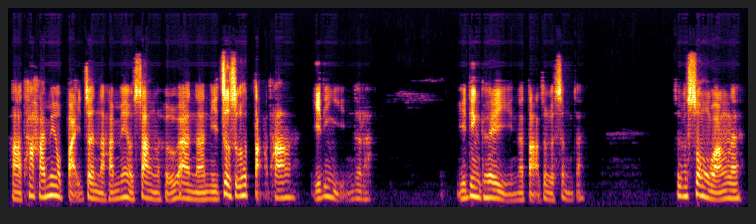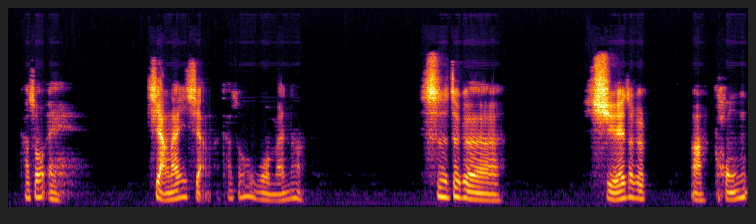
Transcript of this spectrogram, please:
啊，他还没有摆阵呢，还没有上河岸呢，你这时候打他，一定赢的了，一定可以赢了，打这个胜战。这个宋王呢？”他说：“哎，想来一想，他说我们呢是这个学这个啊孔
